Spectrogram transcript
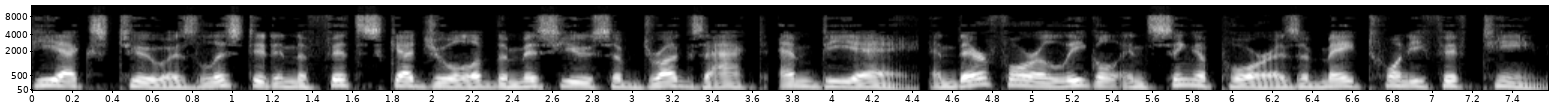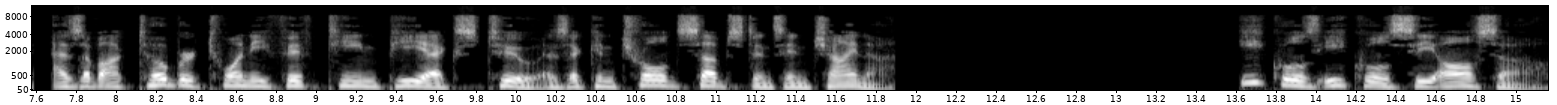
PX2 is listed in the fifth schedule of the Misuse of Drugs Act (MDA) and therefore illegal in Singapore as of May 2015. As of October 2015, PX2 is a controlled substance in China. equals equals see also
